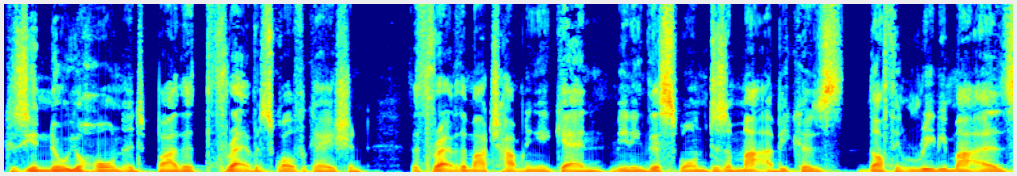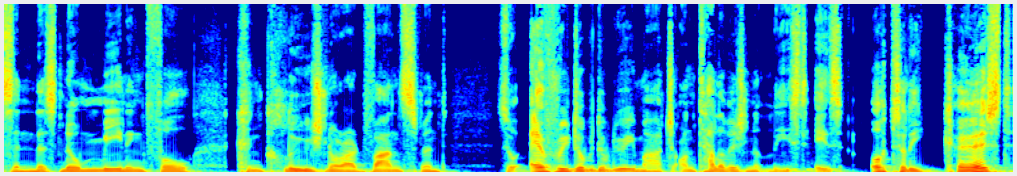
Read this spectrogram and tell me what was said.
because you know you're haunted by the threat of a disqualification, the threat of the match happening again, meaning this one doesn't matter because nothing really matters and there's no meaningful conclusion or advancement. So every WWE match on television, at least, is utterly cursed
